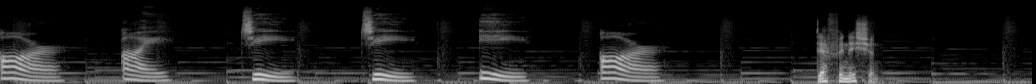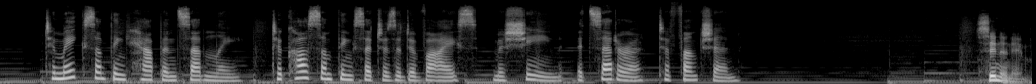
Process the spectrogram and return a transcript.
R I G G E R Definition To make something happen suddenly, to cause something such as a device, machine, etc., to function. Synonym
